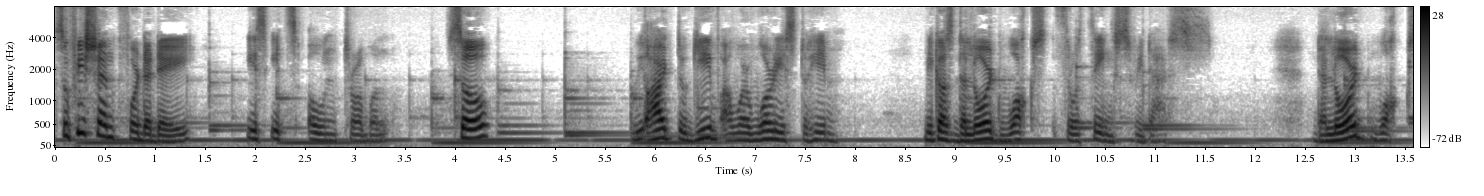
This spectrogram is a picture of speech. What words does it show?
Sufficient for the day is its own trouble. So, we are to give our worries to Him because the Lord walks through things with us. The Lord walks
